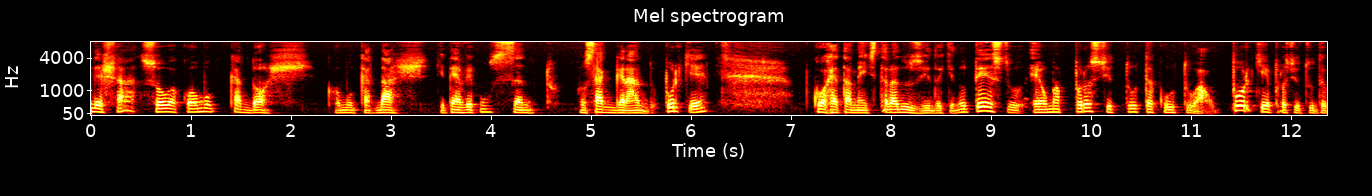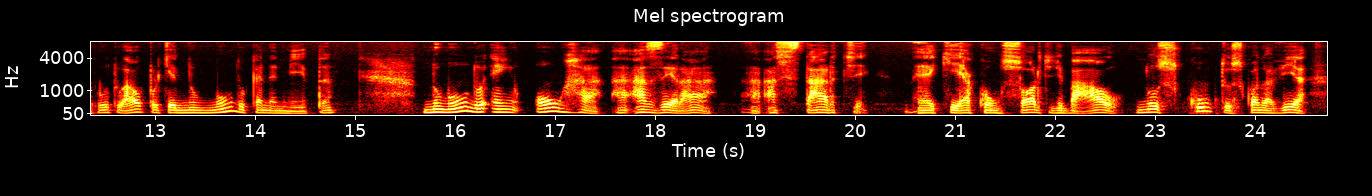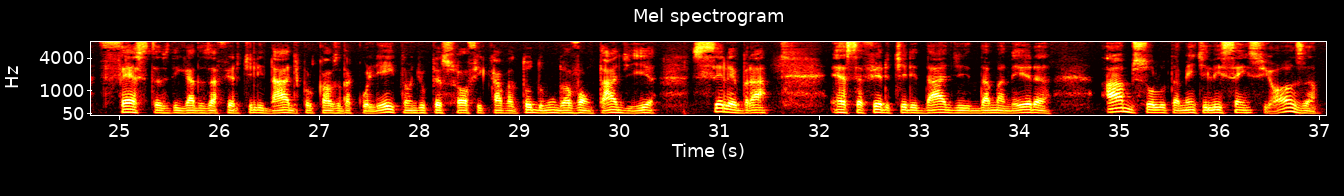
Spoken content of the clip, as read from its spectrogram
deixar soa como kadosh, como kadash, que tem a ver com santo, com sagrado. Por quê? Corretamente traduzido aqui no texto, é uma prostituta cultual. Por que prostituta cultual? Porque no mundo cananita, no mundo em honra a Azerá, a Astarte, né, que é a consorte de Baal, nos cultos, quando havia festas ligadas à fertilidade por causa da colheita, onde o pessoal ficava todo mundo à vontade, ia celebrar essa fertilidade da maneira absolutamente licenciosa,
